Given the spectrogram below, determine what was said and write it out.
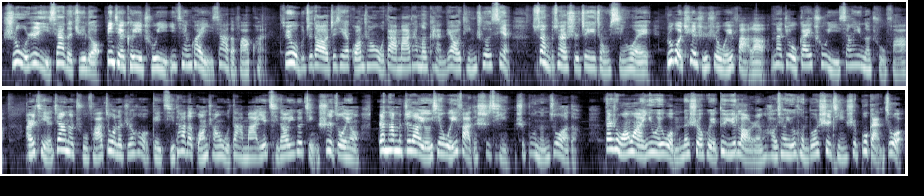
十五日以下的拘留，并且可以处以一千块以下的罚款。所以我不知道这些广场舞大妈他们砍掉停车线算不算是这一种行为？如果确实是违法了，那就该处以相应的处罚。而且这样的处罚做了之后，给其他的广场舞大妈也起到一个警示作用，让他们知道有一些违法的事情是不能做的。但是往往因为我们的社会对于老人好像有很多事情是不敢做，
